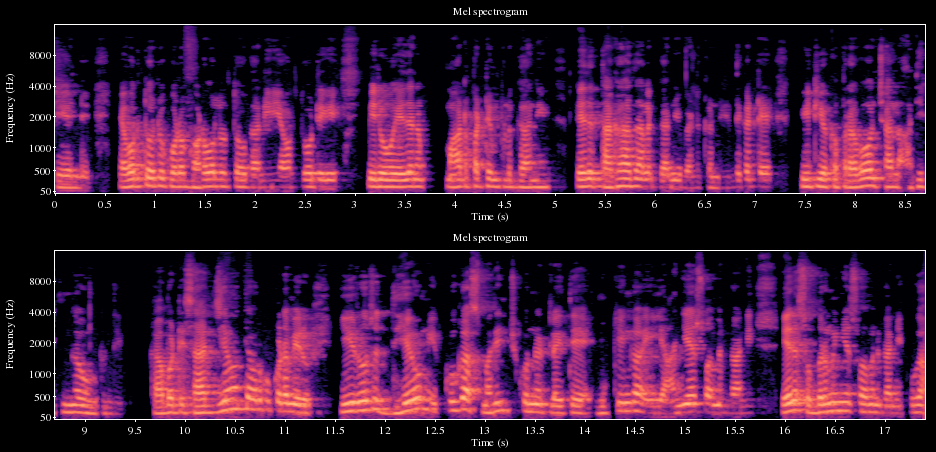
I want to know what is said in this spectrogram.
చేయండి. ఎవరితోటి కూడా గొడవలతో కానీ ఎవరితోటి మీరు ఏదైనా మాట పట్టింపులకు కానీ లేదా తగాదాలకు కానీ వెళ్ళకండి. ఎందుకంటే వీటి యొక్క ప్రభావం చాలా అధికంగా ఉంటుంది. కాబట్టి సాధ్యమంత వరకు కూడా మీరు ఈ రోజు దేవుని ఎక్కువగా స్మరించుకున్నట్లయితే ముఖ్యంగా ఈ ఆంజనేయ స్వామిని కానీ లేదా సుబ్రహ్మణ్య స్వామిని కానీ ఎక్కువగా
